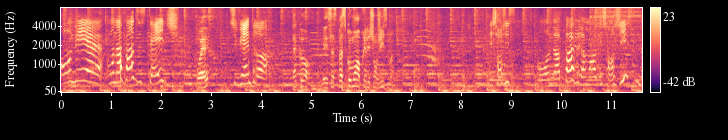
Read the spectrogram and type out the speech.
On est euh, en avant du stage. Ouais. Tu viendras. D'accord. Mais ça se passe comment après l'échangisme? L'échangisme? On n'a pas vraiment d'échangisme.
